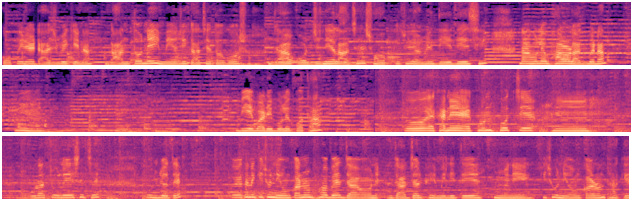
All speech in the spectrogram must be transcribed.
কপিরাইট আসবে কি না গান তো নেই মিউজিক আছে তবুও যা অরিজিনাল আছে সব কিছুই আমি দিয়ে দিয়েছি। না হলে ভালো লাগবে না। হুম। বিয়ে বাড়ি বলে কথা। তো এখানে এখন হচ্ছে ওরা চলে এসেছে কুঞ্জতে তো এখানে কিছু নিয়মকানুন হবে যা যার যার ফ্যামিলিতে মানে কিছু নিয়মকানুন থাকে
